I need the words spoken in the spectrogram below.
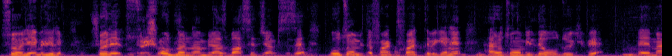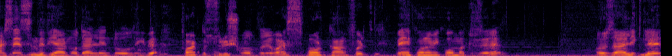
söyleyebilirim. Şöyle sürüş modlarından biraz bahsedeceğim size. Bu otomobilde farklı farklı tabii gene her otomobilde olduğu gibi e, Mercedes'in de diğer modellerinde olduğu gibi farklı sürüş modları var. Sport, Comfort ve ekonomik olmak üzere. Özellikle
